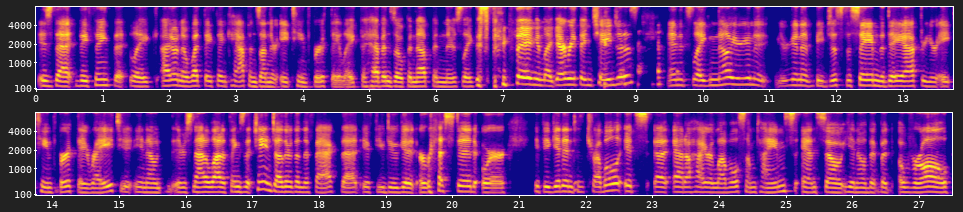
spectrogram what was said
is that they think that like I don't know what they think happens on their 18th birthday. Like the heavens open up and there's like this big thing and like everything changes. and it's like, no, you're gonna you're gonna be just the same the day after your 18th birthday, right? You, you know, there's not a lot of things that change other than the fact that if you do get arrested or if you get into trouble it's uh, at a higher level sometimes. And so you know that but overall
